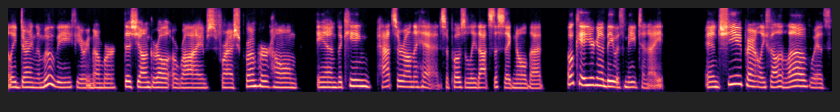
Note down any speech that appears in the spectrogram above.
During the movie, if you remember, this young girl arrives fresh from her home and the king pats her on the head. Supposedly, that's the signal that okay, you're going to be with me tonight. And she apparently fell in love with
